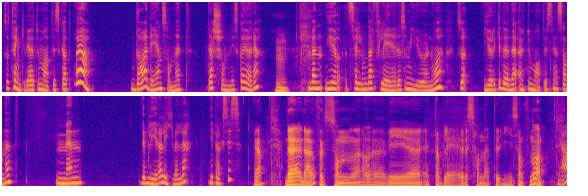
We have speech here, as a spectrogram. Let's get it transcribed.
så tenker vi automatisk at å ja, da er det en sannhet. Det er sånn vi skal gjøre. Mm. Men jo, selv om det er flere som gjør noe, så gjør ikke det det automatisk til en sannhet. Men det blir allikevel det, i praksis. Ja. Det, det er jo faktisk sånn eh, vi etablerer sannheter i samfunnet, da. Ja.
